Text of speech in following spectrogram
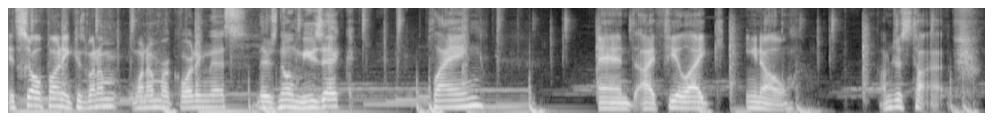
It's so funny because when I'm when I'm recording this, there's no music playing, and I feel like you know, I'm just.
